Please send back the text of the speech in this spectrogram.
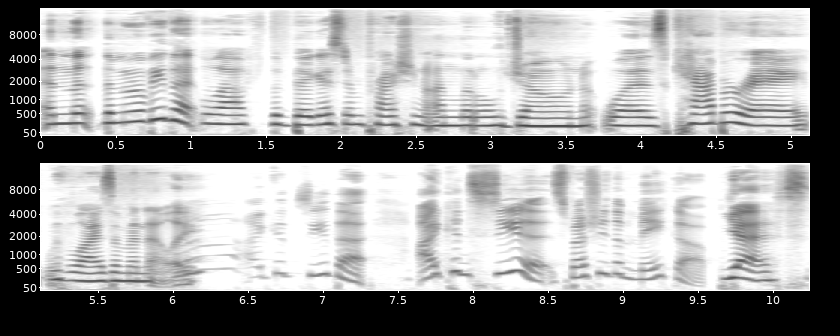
and the the movie that left the biggest impression on little Joan was Cabaret with Liza Minnelli. I could see that. I can see it, especially the makeup. Yes,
